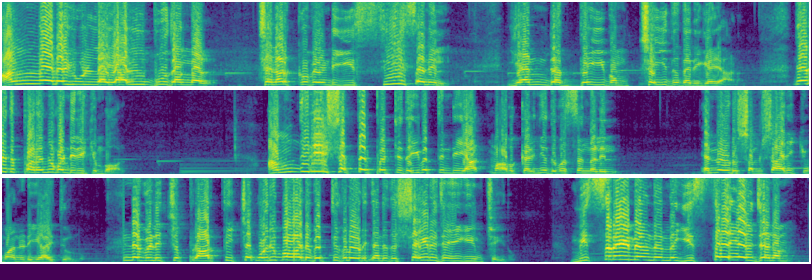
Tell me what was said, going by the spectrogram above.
അങ്ങനെയുള്ള അത്ഭുതങ്ങൾ ചിലർക്ക് വേണ്ടി ഈ സീസണിൽ എന്റെ ദൈവം ചെയ്തു തരികയാണ്. ഞാനിത് പറഞ്ഞുകൊണ്ടിരിക്കുമ്പോൾ അന്തരീക്ഷത്തെ പറ്റി ദൈവത്തിന്റെ ആത്മാവ് കഴിഞ്ഞ ദിവസങ്ങളിൽ എന്നോട് സംസാരിക്കുവാനിടയായി തീർന്നു. എന്നെ വിളിച്ച് പ്രാർത്ഥിച്ച ഒരുപാട് വ്യക്തികളോട് ഞാനിത് ഷെയർ ചെയ്യുകയും ചെയ്തു. മിസ്രൈമിൽ നിന്ന് ഇസ്രയേൽ ജനം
